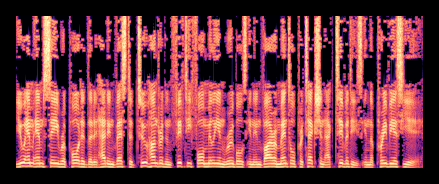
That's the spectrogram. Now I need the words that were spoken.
UMMC reported that it had invested 254 million rubles in environmental protection activities in the previous year.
